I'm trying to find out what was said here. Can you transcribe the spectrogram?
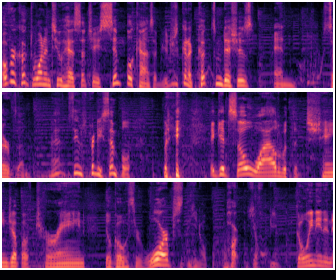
Overcooked 1 and 2 has such a simple concept. You're just going to cook some dishes and serve them. That seems pretty simple, but it, it, gets so wild with the change up of terrain. You'll go through warps, you know, part, you'll be going in an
